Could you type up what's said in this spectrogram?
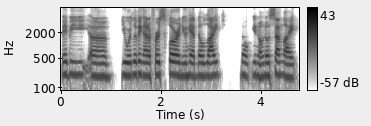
maybe uh, you were living on a first floor and you had no light no, you know, no sunlight.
